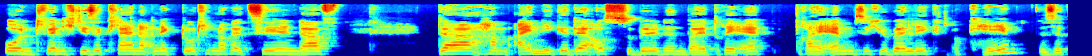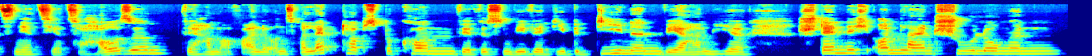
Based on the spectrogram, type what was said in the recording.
Und wenn ich diese kleine Anekdote noch erzählen darf, da haben einige der Auszubildenden bei 3M sich überlegt, okay, wir sitzen jetzt hier zu Hause, wir haben auch alle unsere Laptops bekommen, wir wissen, wie wir die bedienen, wir haben hier ständig Online-Schulungen.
